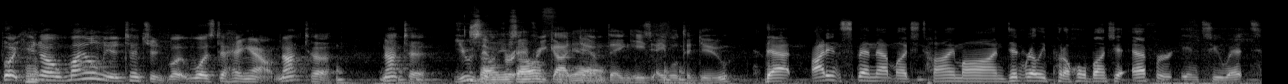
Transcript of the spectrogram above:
But, you know, my only intention wa- was to hang out, not to, not to use Sell him for every goddamn Yeah. thing he's able to do. That I didn't spend that much time on, didn't really put a whole bunch of effort into it,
